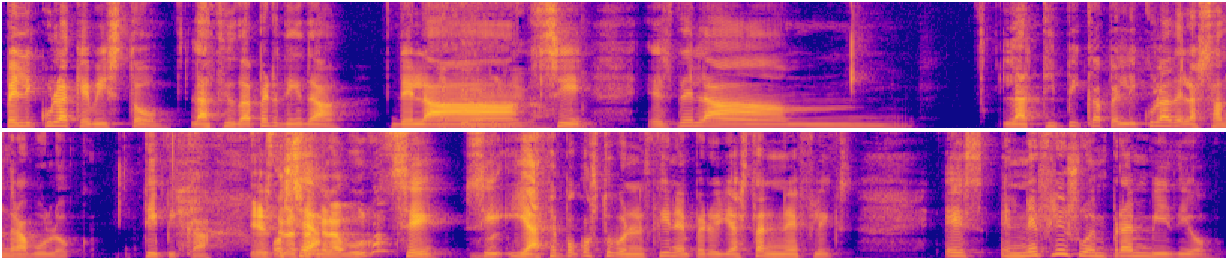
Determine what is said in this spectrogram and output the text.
película que he visto, La ciudad perdida, de la... Sí, es de la... Mm, la típica película de la Sandra Bullock. Típica. ¿Es de la Sandra Bullock? Sí, sí, y hace poco estuvo en el cine, pero ya está en Netflix. ¿Es en Netflix o en Prime Video?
